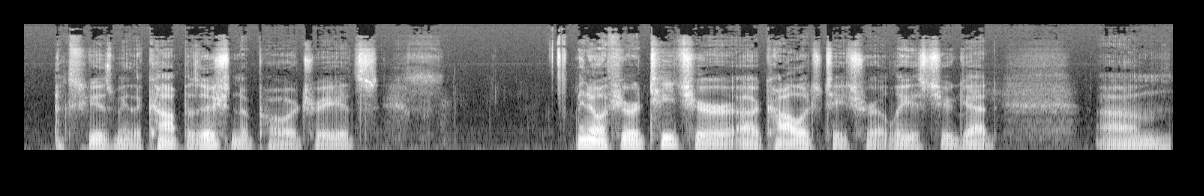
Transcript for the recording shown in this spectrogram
excuse me the composition of poetry. It's you know, if you're a teacher, a college teacher at least, you get. Um,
